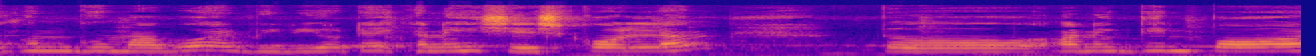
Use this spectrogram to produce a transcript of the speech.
এখন ঘুমাবো আর ভিডিওটা এখানেই শেষ করলাম। তো অনেক দিন পর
